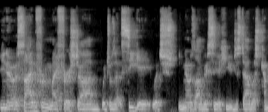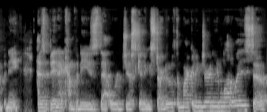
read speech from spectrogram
you know, aside from my first job, which was at Seagate, which, you know, is obviously a huge established company, has been at companies that were just getting started with the marketing journey in a lot of ways. So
